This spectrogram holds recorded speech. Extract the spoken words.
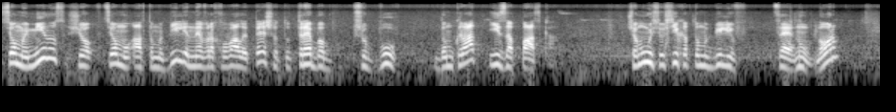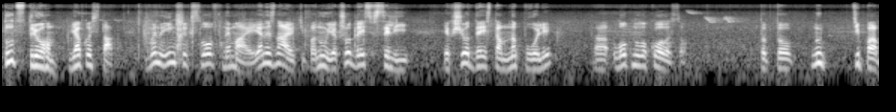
Сьомий мінус, що в цьому автомобілі не врахували те, що тут треба, щоб був домкрат і запаска. Чомусь у всіх автомобілів це ну, норм, тут стрьом, якось так. В мене інших слов немає. Я не знаю, типа, ну, якщо десь в селі, якщо десь там на полі е, лопнуло колесо. Тобто, ну, типа,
